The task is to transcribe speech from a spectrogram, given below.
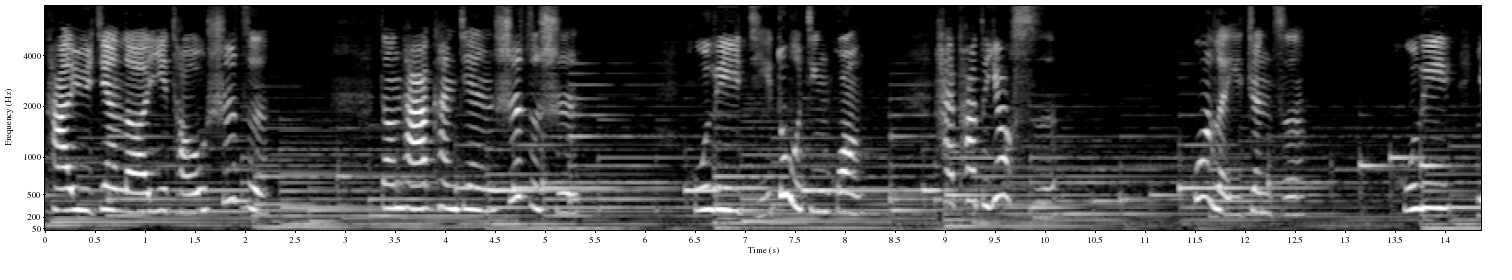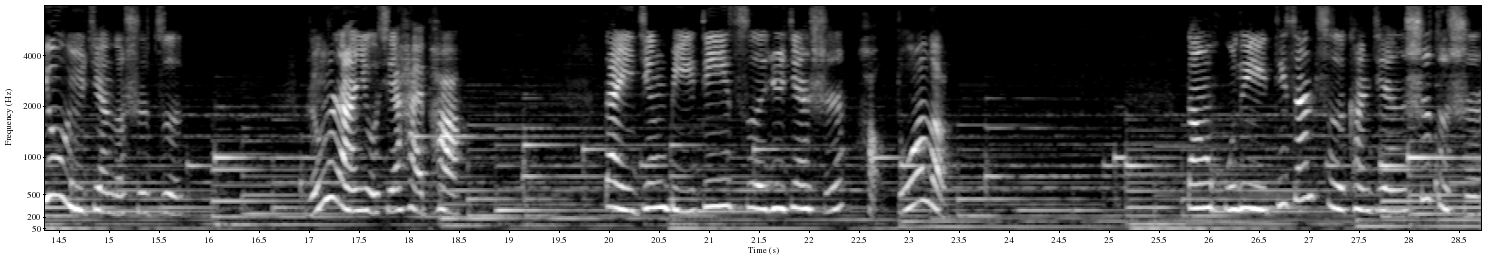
他遇见了一头狮子。当他看见狮子时，狐狸极度惊慌，害怕的要死。过了一阵子，狐狸又遇见了狮子，仍然有些害怕，但已经比第一次遇见时好多了。当狐狸第三次看见狮子时，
